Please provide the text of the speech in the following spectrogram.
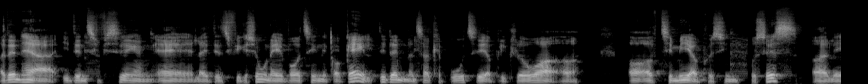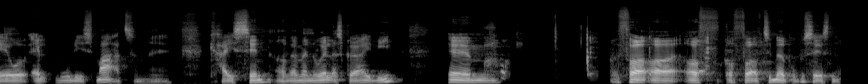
Og den her identificering af, eller identifikation af, hvor tingene går galt, det er den, man så kan bruge til at blive klogere og, at optimere på sin proces, og lave alt muligt smart, som øh, Kaizen, og hvad man nu ellers gør i Lean, øhm, for at, at, at få optimeret på processen.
